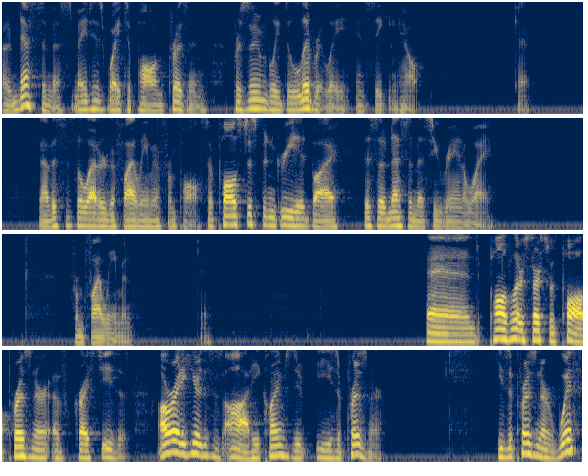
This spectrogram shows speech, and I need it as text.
Onesimus made his way to Paul in prison, presumably deliberately in seeking help. Okay. Now, this is the letter to Philemon from Paul. So, Paul's just been greeted by this Onesimus who ran away from Philemon. Okay. And Paul's letter starts with Paul, prisoner of Christ Jesus. Already here, this is odd. He claims to, he's a prisoner. He's a prisoner with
